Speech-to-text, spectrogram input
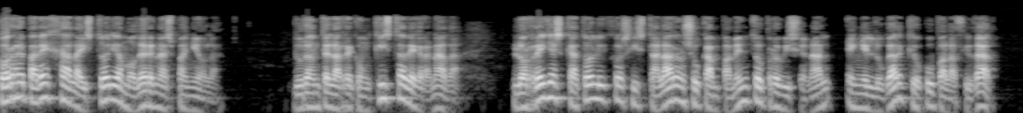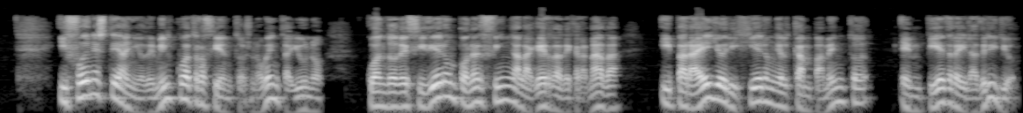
corre pareja a la historia moderna española. Durante la reconquista de Granada, los reyes católicos instalaron su campamento provisional en el lugar que ocupa la ciudad, y fue en este año de 1491 cuando decidieron poner fin a la guerra de Granada y para ello erigieron el campamento en piedra y ladrillo,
